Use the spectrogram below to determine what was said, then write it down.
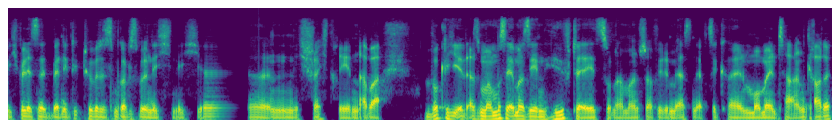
ich will jetzt nicht Benedikt Töbedes um Gottes Willen nicht, nicht, äh, nicht schlecht reden, aber wirklich, also man muss ja immer sehen, hilft er jetzt so einer Mannschaft wie dem ersten FC Köln momentan gerade.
